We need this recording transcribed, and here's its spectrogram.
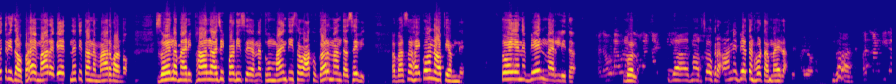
ઉતરી જાવ ભાઈ, મારે વેત નથી તને મારવાનો. મારી ફાલ હજી પડી છે અને તું માંદી છો, આખું ઘર માંદા સેવી હવે સહાય કોણ આપી અમને? તો એને બેન મારી લીધા. બોલો. મારા છોકરા, આને બે ત્રણ હોટા માર્યા. ઘીરે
